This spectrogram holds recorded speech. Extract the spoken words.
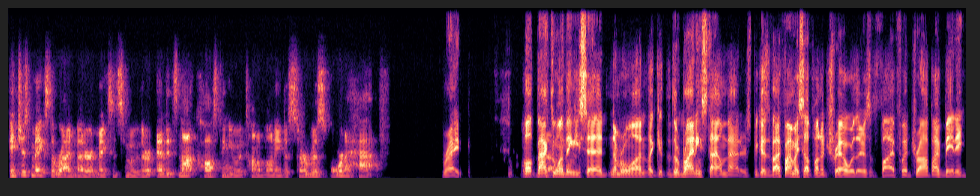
It just makes the ride better, it makes it smoother, and it's not costing you a ton of money to service or to have. Right. Well, back to one thing you said. Number one, like the riding style matters because if I find myself on a trail where there's a five foot drop, I've made a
